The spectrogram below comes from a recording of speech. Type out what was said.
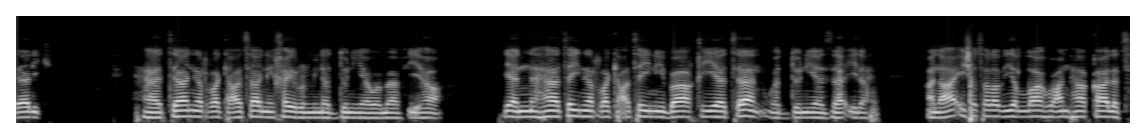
ذلك هاتان الركعتان خير من الدنيا وما فيها لأن هاتين الركعتين باقيتان والدنيا زائلة. عن عائشة رضي الله عنها قالت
